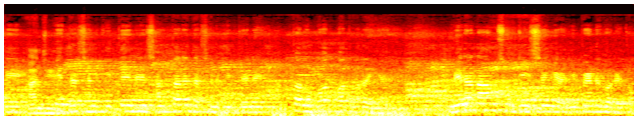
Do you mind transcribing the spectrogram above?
ਕੇ ਹਾਂਜੀ। ਇਹ ਦਰਸ਼ਨ ਕੀਤੇ ਨੇ ਸੰਤਾਂ ਦੇ ਦਰਸ਼ਨ ਕੀਤੇ ਨੇ। ਤੁਹਾਨੂੰ ਬਹੁਤ ਬਹੁਤ ਵਧਾਈਆਂ ਜੀ। ਮੇਰਾ ਨਾਮ ਸੁਰਜੀਤ ਸਿੰਘ ਹੈ ਜੀ ਪਿੰਡ ਗੋਰੇ ਤੋਂ।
